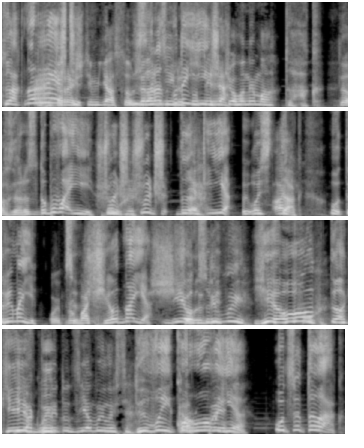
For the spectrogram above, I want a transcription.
Так, нарешті! Нарешті м'ясо, вже Зараз неділю, буде тут і їжа. нічого нема. Так. Так, Зараз здобувай її! Швидше, швидше! Є. Так, є! Ось Ай. так. О, тримай ой, Все, пробач. ще одна є! Ще Нічого одне, собі. диви, Є, о, Фух, так, я її як вбив. вони тут з'явилися. Диви, корови Капець. є! Оце так!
